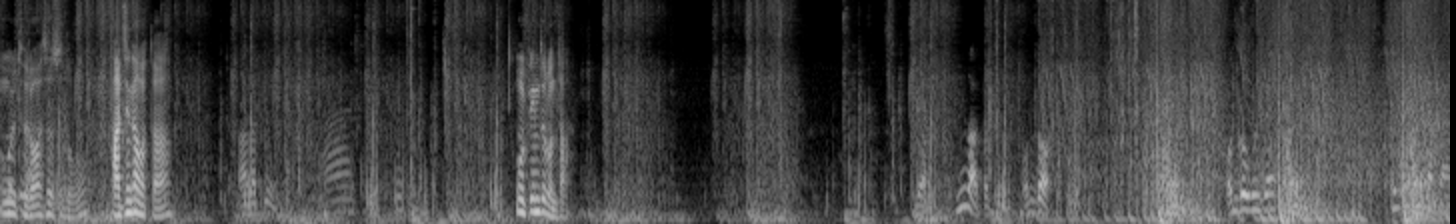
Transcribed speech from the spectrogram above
우물 들어왔을 수도 다진 감았다 아, 나 삥. 우물 삥 들어온다 나 왔다. 언덕. 언덕 울배. 빙 간다.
